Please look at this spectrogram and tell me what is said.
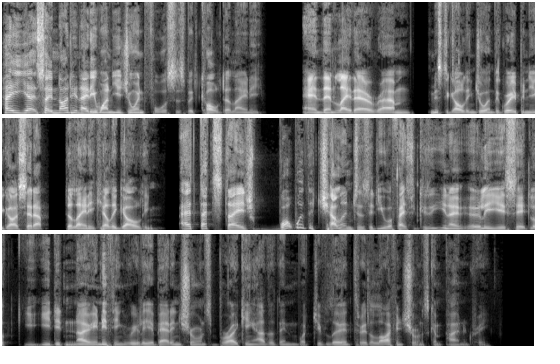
Hey, uh, so 1981, you joined forces with Cole Delaney. And then later, um, Mr. Golding joined the group and you guys set up Delaney Kelly Golding. At that stage, what were the challenges that you were facing? Because, you know, earlier you said, look, you, you, didn't know anything really about insurance broking other than what you've learned through the life insurance componentry.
